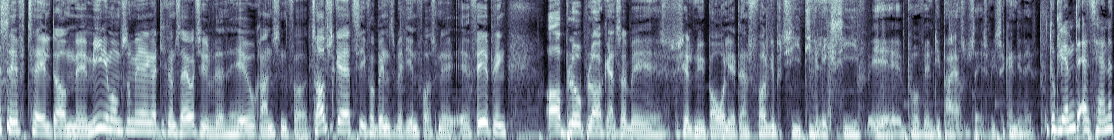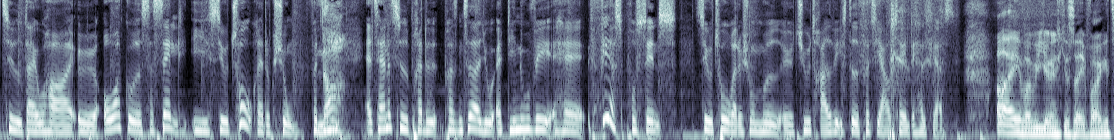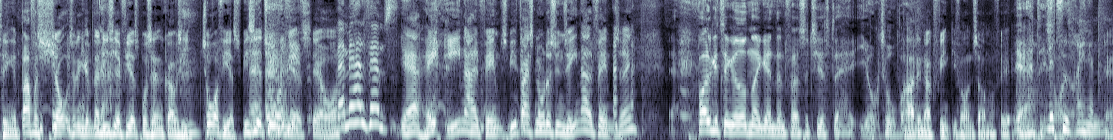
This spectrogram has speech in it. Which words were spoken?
SF talte om øh, minimumsummeringer. De konservative vil hæve grænsen for topskat i forbindelse med de indfrosne øh, feriepenge. Og Blå Blok, altså med specielt Nye Borgerlige og Dansk Folkeparti, de vil ikke sige øh, på, hvem de peger som statsministerkandidat. Du glemte Alternativet, der jo har øh, overgået sig selv i CO2-reduktion. Fordi Nå. Alternativet præ- præsenterede jo, at de nu vil have 80 procents CO2-reduktion mod øh, 2030, i stedet for de aftalte 70. Ej, hvor vil jeg ønske, jeg sad i Folketinget. Bare for sjov, så den, når de siger 80 procent, skal vi sige 82. Vi siger 82 herovre. Hvad med 90? Ja, hey, 91. Vi er faktisk nogen, der synes 91, ikke? Folketinget åbner igen den første tirsdag i oktober. Og det er nok fint, de får en sommerferie. Ja, det Lidt tror tid jeg. fra hinanden. Ja.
